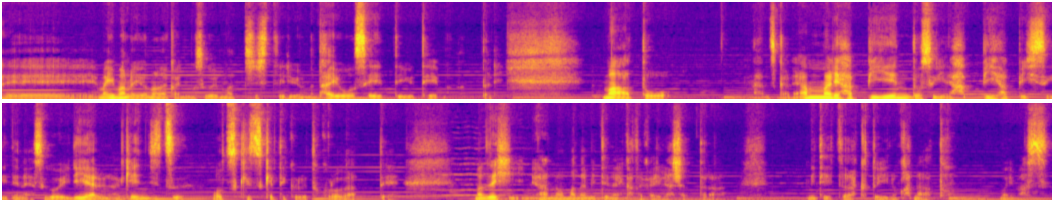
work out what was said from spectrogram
えーまあ、今の世の中にもすごいマッチしているような多様性っていうテーマだったり、まああと、なんですかね、あんまりハッピーエンドすぎて、ハッピーハッピーしすぎてない、すごいリアルな現実を突きつけてくるところがあって、まあ、ぜひ、あの、まだ見てない方がいらっしゃったら、見ていただくといいのかなと思います。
